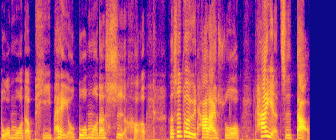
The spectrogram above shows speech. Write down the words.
多么的匹配，有多么的适合。可是对于他来说，他也知道。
